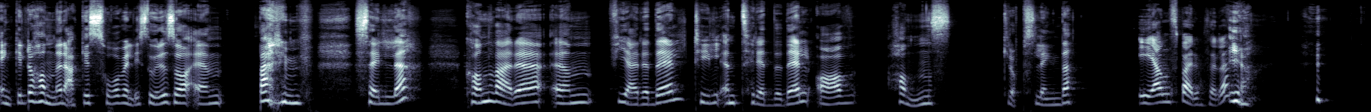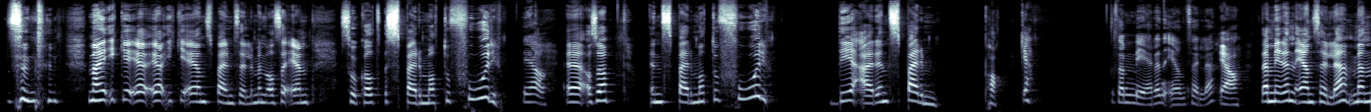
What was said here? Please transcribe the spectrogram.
enkelte hanner er ikke så veldig store, så en spermcelle kan være en fjerdedel til en tredjedel av hannens kroppslengde. Én spermcelle? Ja. Nei, ikke, ja, ikke en spermcelle, men altså en såkalt spermatofor. Ja. Eh, altså, en spermatofor, det er en spermpakke. Så det er mer enn én celle? Ja, det er mer enn én celle, men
